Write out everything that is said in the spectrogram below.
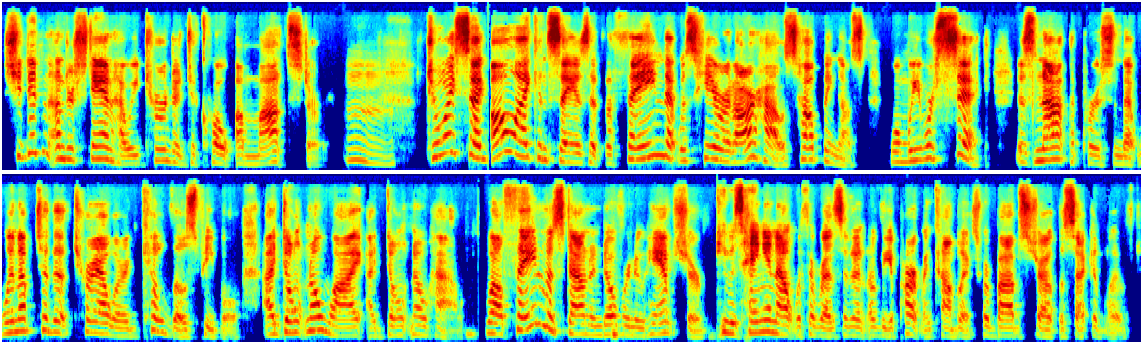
She didn't understand how he turned into, quote, a monster. Mm. Joy said, All I can say is that the Thane that was here at our house helping us when we were sick is not the person that went up to the trailer and killed those people. I don't know why. I don't know how. While Thane was down in Dover, New Hampshire, he was hanging out with a resident of the apartment complex where Bob Strout II lived.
